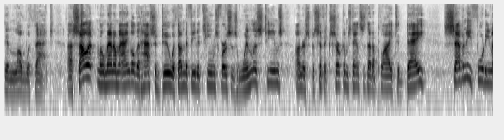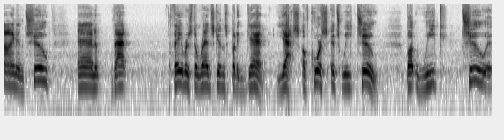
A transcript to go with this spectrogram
in love with that. A solid momentum angle that has to do with undefeated teams versus winless teams under specific circumstances that apply today. 70 49 and 2, and that favors the Redskins. But again, yes, of course, it's week two, but week Two,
